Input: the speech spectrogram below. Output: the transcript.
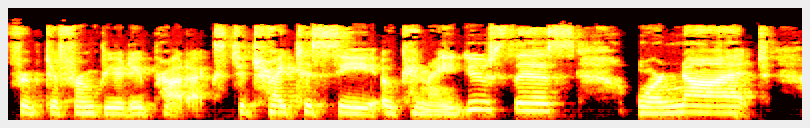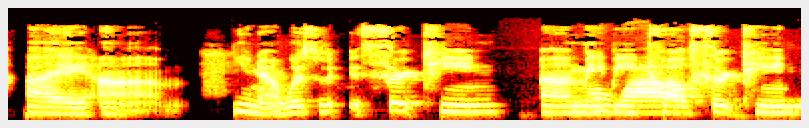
for different beauty products to try to see, oh, can I use this or not? I, um, you know, was 13, um, maybe oh, wow. 12, 13,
